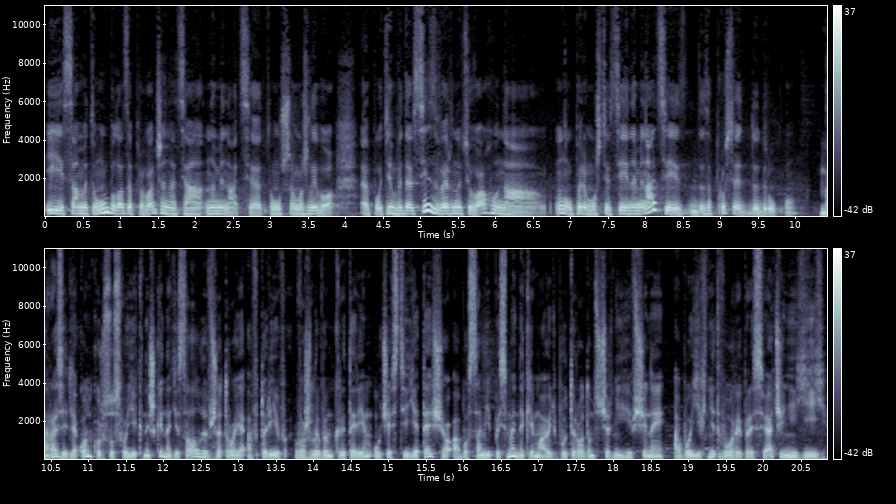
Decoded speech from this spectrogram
І саме тому була запроваджена ця номінація, тому що можливо е, потім видавці звернуть увагу на ну, переможців цієї номінації, запросять до друку. Наразі для конкурсу свої книжки надіслали вже троє авторів. Важливим критерієм участі є те, що або самі письменники мають бути родом з Чернігівщини, або їхні твори присвячені їй.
